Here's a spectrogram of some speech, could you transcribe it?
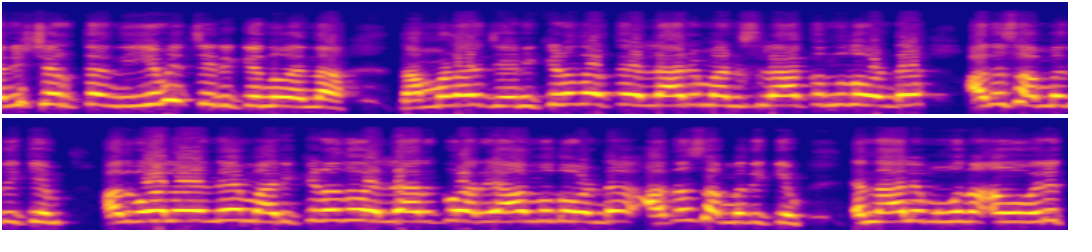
മനുഷ്യർക്ക് നിയമിച്ചിരിക്കുന്നു എന്ന്. നമ്മൾ ജനിക്കണതൊക്കെ എല്ലാവരും മനസ്സിലാക്കുന്നതുകൊണ്ട് അത് സമ്മതിക്കും. അതുപോലെ തന്നെ മരിക്കണതും എല്ലാവർക്കും അറിയാവുന്നതുകൊണ്ട് അത് സമ്മതിക്കും. എന്നാലും മൂന്ന് ഒരു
